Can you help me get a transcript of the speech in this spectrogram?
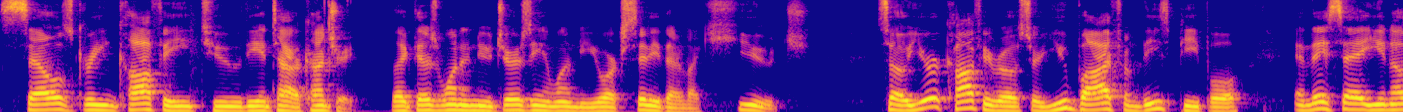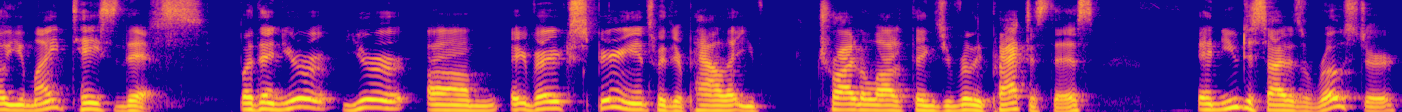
sells green coffee to the entire country. Like there's one in New Jersey and one in New York City that are like huge. So you're a coffee roaster, you buy from these people and they say, you know, you might taste this. But then you're you're um very experienced with your palate. You've tried a lot of things, you've really practiced this and you decide as a roaster,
